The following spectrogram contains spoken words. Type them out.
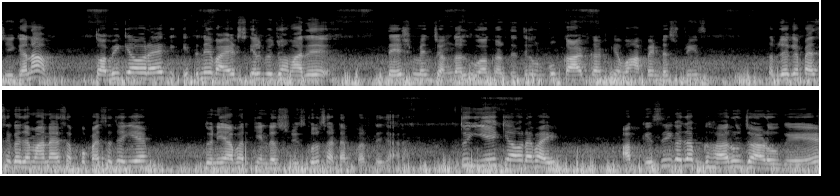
ठीक है ना? तो अभी क्या हो रहा है कि इतने वाइड स्केल पे जो हमारे देश में जंगल हुआ करते थे उनको काट काट के वहाँ पे इंडस्ट्रीज़ सब जगह पैसे का ज़माना है सबको पैसा चाहिए दुनिया भर की इंडस्ट्रीज़ को सेटअप करते जा रहा है। तो ये क्या हो रहा है भाई? आप किसी का जब घर उजाड़ोगे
